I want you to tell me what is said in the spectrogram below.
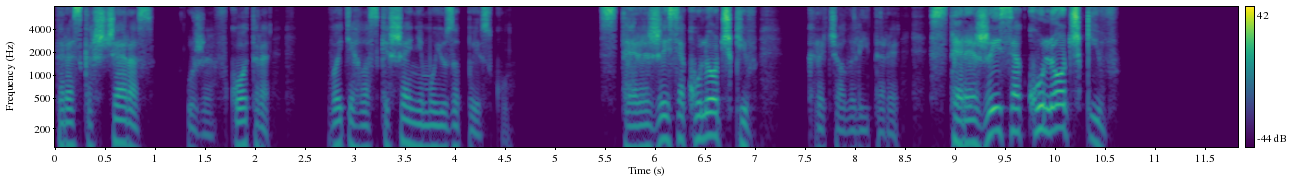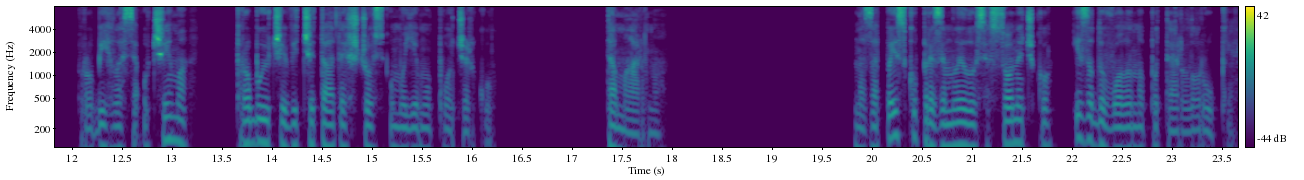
Тереска ще раз, уже вкотре, витягла з кишені мою записку. Стережися кульочків. кричали літери. Стережися кульочків. Пробіглася очима, пробуючи відчитати щось у моєму почерку. Та марно. На записку приземлилося сонечко і задоволено потерло руки.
